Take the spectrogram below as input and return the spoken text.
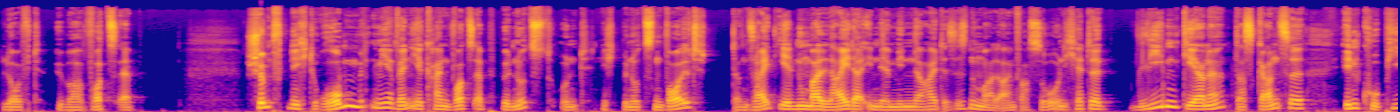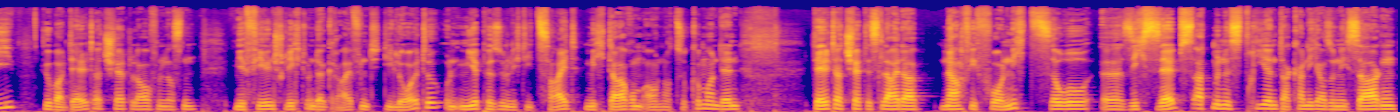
läuft über WhatsApp. Schimpft nicht rum mit mir, wenn ihr kein WhatsApp benutzt und nicht benutzen wollt. Dann seid ihr nun mal leider in der Minderheit. Es ist nun mal einfach so. Und ich hätte liebend gerne das Ganze in Kopie über Delta Chat laufen lassen. Mir fehlen schlicht und ergreifend die Leute und mir persönlich die Zeit, mich darum auch noch zu kümmern, denn Delta Chat ist leider nach wie vor nicht so äh, sich selbst administrierend. Da kann ich also nicht sagen,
